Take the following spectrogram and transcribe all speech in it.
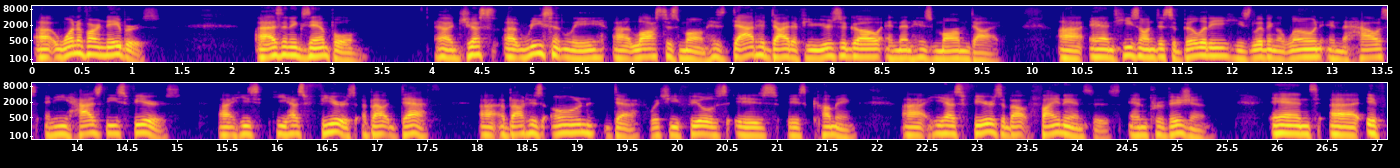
Uh, one of our neighbors, as an example, uh, just uh, recently uh, lost his mom. His dad had died a few years ago, and then his mom died. And he's on disability. He's living alone in the house, and he has these fears. Uh, he's, he has fears about death, uh, about his own death, which he feels is, is coming. Uh, he has fears about finances and provision. And uh, if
